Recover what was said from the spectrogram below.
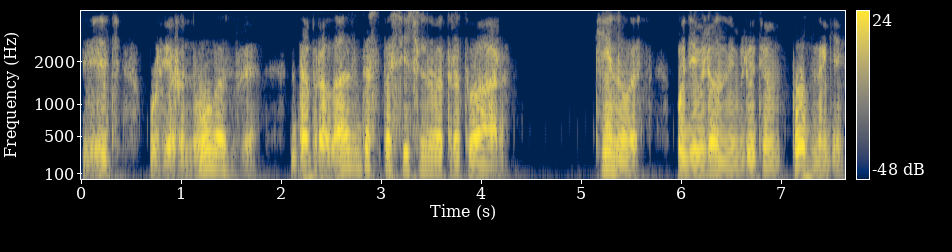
Ведь увернулась же, добралась до спасительного тротуара, кинулась удивленным людям под ноги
